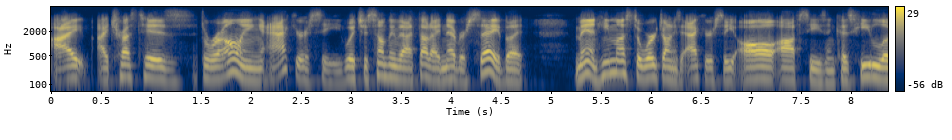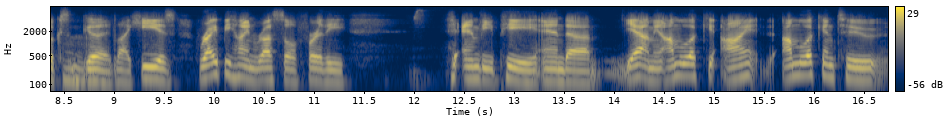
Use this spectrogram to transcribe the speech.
I I trust his throwing accuracy, which is something that I thought I'd never say, but man, he must have worked on his accuracy all off season because he looks mm. good. Like he is right behind Russell for the MVP. And uh, yeah, I mean, I'm looking, I I'm looking to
